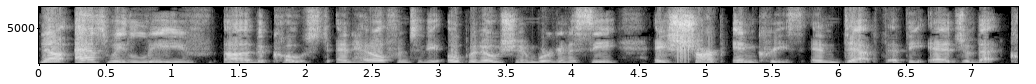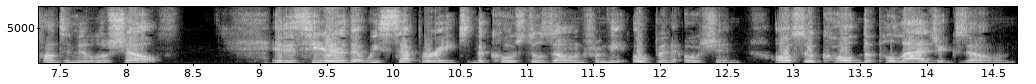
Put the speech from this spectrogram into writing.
Now, as we leave uh, the coast and head off into the open ocean, we're going to see a sharp increase in depth at the edge of that continental shelf. It is here that we separate the coastal zone from the open ocean, also called the pelagic zone.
